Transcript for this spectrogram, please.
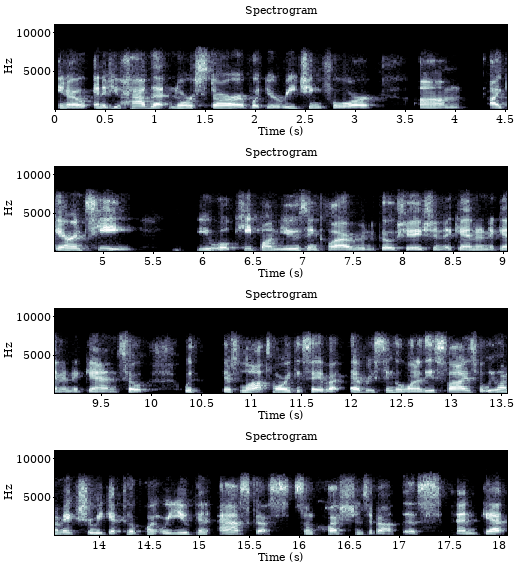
you know, and if you have that North Star of what you're reaching for, um, I guarantee you will keep on using collaborative negotiation again and again and again. So there's lots more we could say about every single one of these slides, but we want to make sure we get to a point where you can ask us some questions about this and get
